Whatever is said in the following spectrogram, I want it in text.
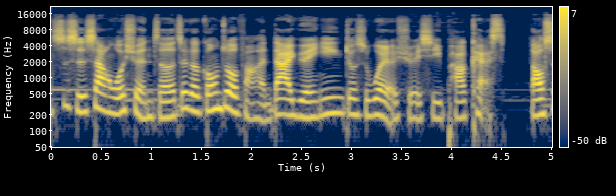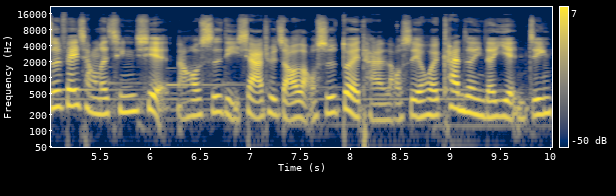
事实上，我选择这个工作坊很大原因就是为了学习 Podcast。老师非常的亲切，然后私底下去找老师对谈，老师也会看着你的眼睛，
